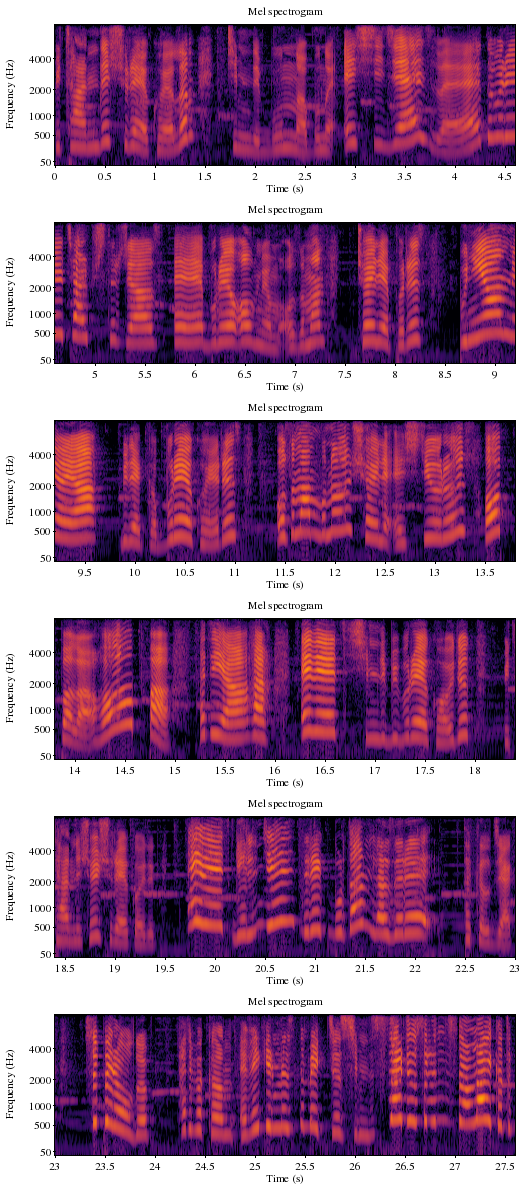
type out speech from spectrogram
Bir tane de şuraya koyalım. Şimdi bununla bunu eşleyeceğiz ve duvaraya çarpıştıracağız. E buraya olmuyor mu? O zaman şöyle yaparız. Bu niye olmuyor ya? Bir dakika buraya koyarız. O zaman bunu şöyle eşliyoruz. Hoppala hoppa. Hadi ya. Heh. Evet şimdi bir buraya koyduk. Bir tane de şöyle şuraya koyduk. Evet gelince direkt buradan lazere takılacak. Süper oldu. Hadi bakalım eve girmesini bekleyeceğiz şimdi. Sizler de o sırada like atıp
